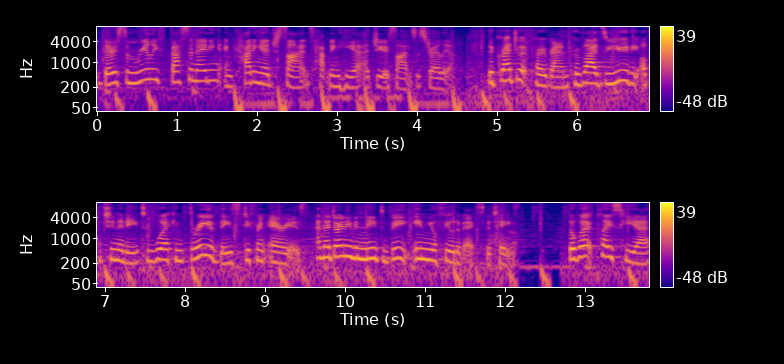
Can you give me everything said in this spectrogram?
There is some really fascinating and cutting-edge science happening here at Geoscience Australia. The graduate program provides you the opportunity to work in three of these different areas, and they don't even need to be in your field of expertise. The workplace here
